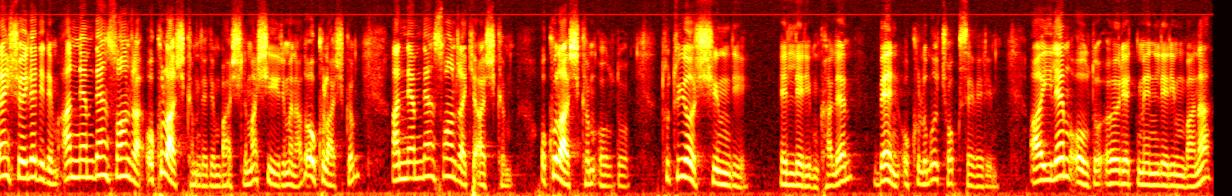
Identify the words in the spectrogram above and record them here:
Ben şöyle dedim annemden sonra okul aşkım dedim başlıma şiirimin adı okul aşkım. Annemden sonraki aşkım okul aşkım oldu. Tutuyor şimdi ellerim kalem, ben okulumu çok severim. Ailem oldu öğretmenlerim bana,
